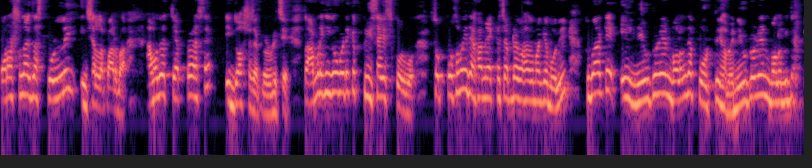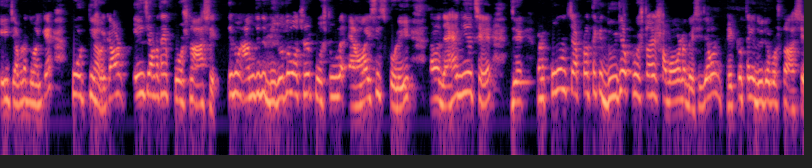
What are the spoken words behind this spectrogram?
পড়াশোনা জাস্ট পড়লেই ইনশাল্লাহ পারবা। আমাদের চ্যাপ্টার আছে, এই দশটা চ্যাপ্টার রয়েছে। তো আমরা কি করব? এটাকে প্রিসাইজ করব। তো প্রথমেই দেখো, আমি একটা চ্যাপ্টার কথা তোমাকে বলি। তোমাকে এই নিউটোরিয়ান বলবিদ্যা পড়তেই হবে। নিউটোরিয়ান বলবিদ্যা এই চ্যাপ্টার তোমাকে পড়তেই হবে। কারণ এই চ্যাপ্টার থেকে প্রশ্ন আসে। এবং আমি যদি বিগত বছরের প্রশ্নগুলো অ্যানালাইসিস করি, তাহলে দেখা গিয়েছে যে মানে কোন চ্যাপ্টার থেকে দুইটা প্রশ্ন আসার সম্ভাবনা বেশি? যেমন ভেক্টর থেকে দুইটা প্রশ্ন আসে।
